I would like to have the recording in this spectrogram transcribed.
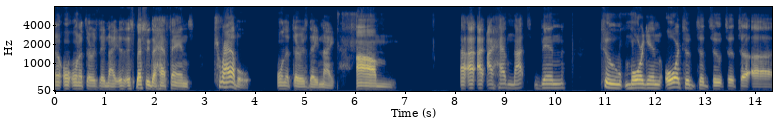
on, on a Thursday night especially to have fans travel on a Thursday night. Um I, I, I have not been to Morgan or to to to to to uh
